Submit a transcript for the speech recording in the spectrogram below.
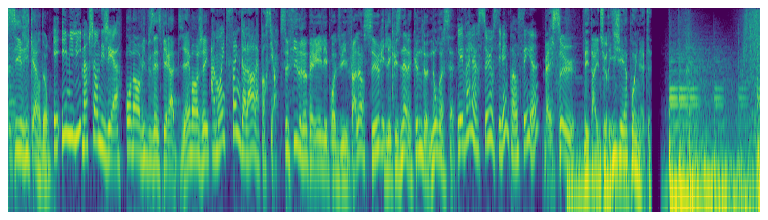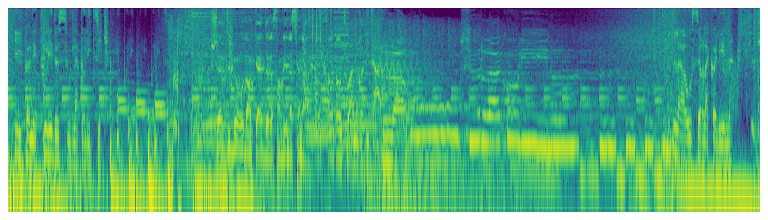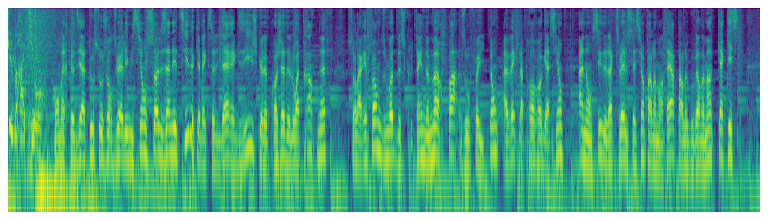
Ici Ricardo. Et Émilie, marchand d'IGA. On a envie de vous inspirer à bien manger. À moins de 5 la portion. Suffit de repérer les produits valeurs sûres et de les cuisiner avec une de nos recettes. Les valeurs sûres, c'est bien pensé, hein? Bien sûr! Détails sur IGA.net. Il connaît tous les dessous de la politique. Chef du bureau d'enquête de l'Assemblée nationale. Antoine Robitaille. Là-haut sur la colline. Là-haut sur la colline. Cube. Bon mercredi à tous. Aujourd'hui à l'émission, Sol Zanetti de Québec solidaire exige que le projet de loi 39 sur la réforme du mode de scrutin ne meure pas au feuilleton avec la prorogation annoncée de l'actuelle session parlementaire par le gouvernement caquiste.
